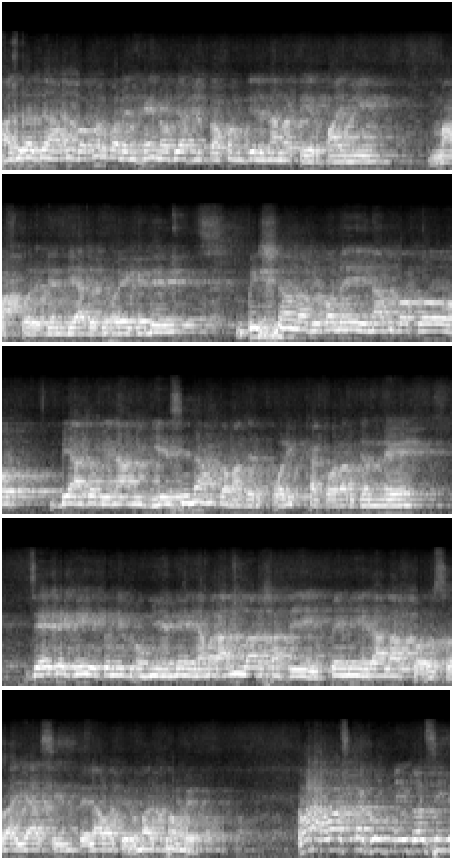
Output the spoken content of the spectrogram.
হাজরাতে আবু বকর বলেন, হে নবী, আপনি কখন গেলেন? আমরা টের পাইনি। মাফ করে দেন, বিয়াদবি হয়ে গেলে। বিশ্ব নবী বলেন, আবু বকর, বিয়াদবি না, আমি গিয়েছিলাম তোমাদের পরীক্ষা করার জন্য। যে দেখি তুমি ঘুমিয়ে নেই, আমার আল্লাহর সাথে প্রেমের আলাপ করো, সোরা তেলাওয়াতের মাধ্যমে। তোমার আওয়াজটা খুব মৃদু ছিল।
